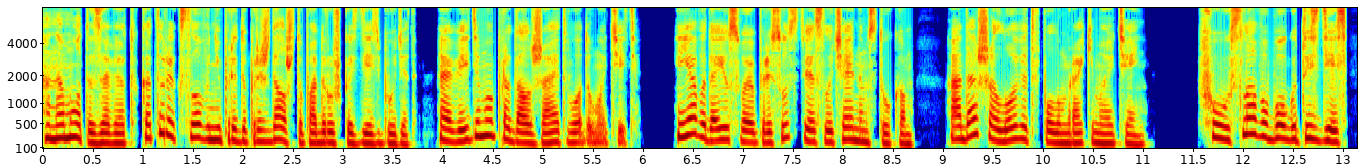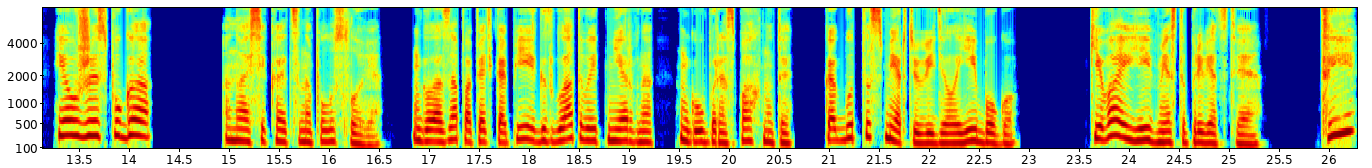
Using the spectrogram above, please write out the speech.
Она Мота зовет, который, к слову, не предупреждал, что подружка здесь будет, а, видимо, продолжает воду мутить. Я выдаю свое присутствие случайным стуком, а Даша ловит в полумраке мою тень. «Фу, слава богу, ты здесь. Я уже испуга...» Она осекается на полуслове. Глаза по пять копеек, сглатывает нервно, губы распахнуты, как будто смерть увидела, ей-богу. Киваю ей вместо приветствия. «Ты?»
